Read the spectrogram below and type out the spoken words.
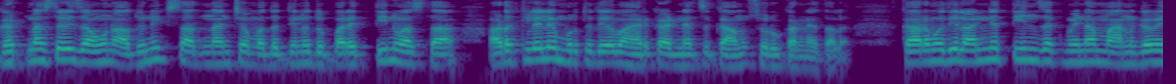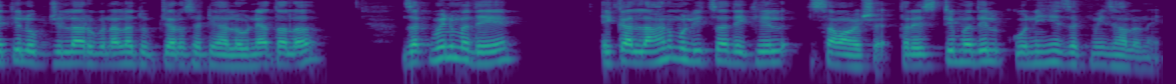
घटनास्थळी जाऊन आधुनिक साधनांच्या मदतीनं दुपारी तीन वाजता अडकलेले मृतदेह बाहेर काढण्याचं काम सुरू करण्यात आलं. कारमधील अन्य तीन जखमींना मानगाव येथील उपजिल्हा रुग्णालयात उपचारासाठी हलवण्यात आलं. जखमींमध्ये एका लहान मुलीचा देखील समावेश आहे. तर एसटी मधील कोणीही जखमी झालं नाही.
